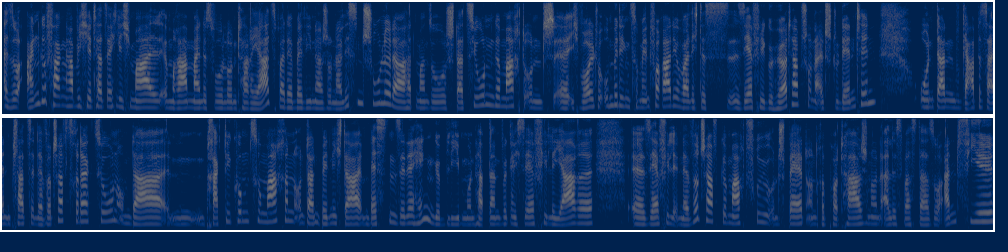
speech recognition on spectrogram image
Also angefangen habe ich hier tatsächlich mal im Rahmen meines Volontariats bei der Berliner Journalistenschule. Da hat man so Stationen gemacht und äh, ich wollte unbedingt zum Inforadio, weil ich das sehr viel gehört habe, schon als Studentin. Und dann gab es einen Platz in der Wirtschaftsredaktion, um da ein Praktikum zu machen. Und dann bin ich da im besten Sinne hängen geblieben und habe dann wirklich sehr viele Jahre äh, sehr viel in der Wirtschaft gemacht, früh und spät und Reportagen und alles, was da so anfiel.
